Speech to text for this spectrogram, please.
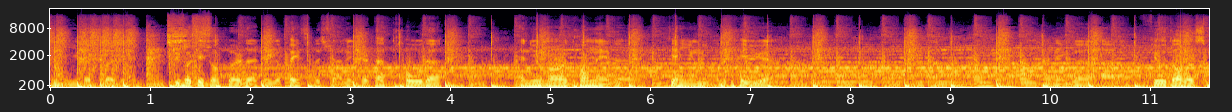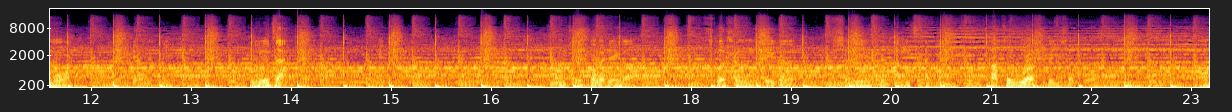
这么一个特点。据说这首歌的这个贝斯的旋律是他偷的 Ennio Morricone 的电影里面的配乐，他那个呃《Few Dollars More》那个电影里牛仔的配乐。我们听后面这个和声，这个声音是他们采用 Craftwork 的一首歌，然后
